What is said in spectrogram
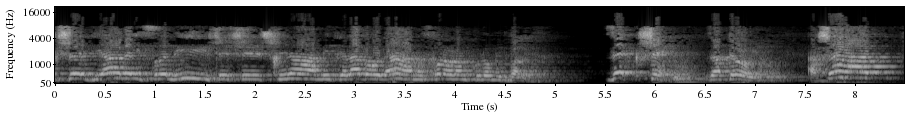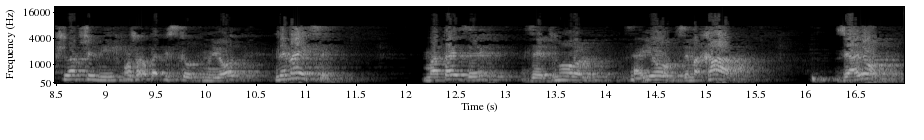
כשהגיעה לישראלי ששכינה מתגלה בעולם, אז כל העולם כולו מתברך. זה כש, זה התיאוריה. עכשיו, שלב שני, כמו שהרבה פסקאות בנויות, למה יצא? מתי זה? זה אתמול, זה היום, זה מחר, זה היום.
